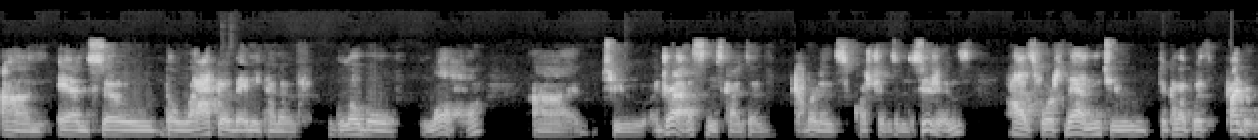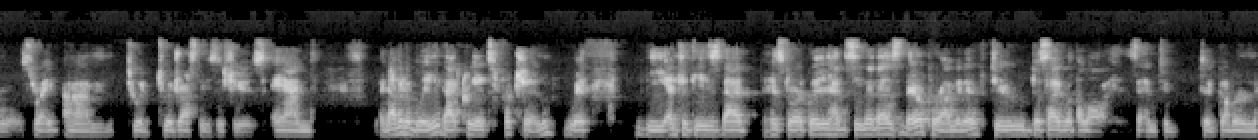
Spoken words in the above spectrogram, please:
Um, and so the lack of any kind of global law uh, to address these kinds of governance questions and decisions has forced them to to come up with private rules, right, um, to to address these issues. And inevitably, that creates friction with the entities that historically have seen it as their prerogative to decide what the law is and to to govern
